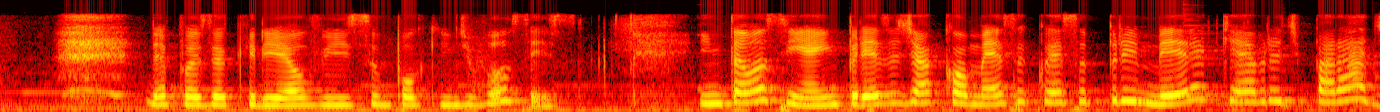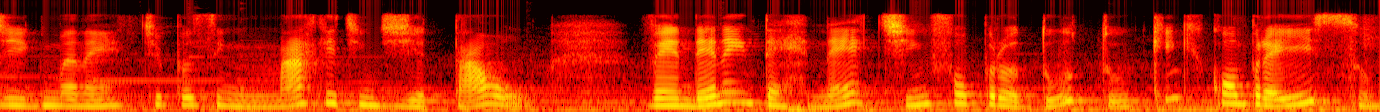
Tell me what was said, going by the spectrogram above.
Depois eu queria ouvir isso um pouquinho de vocês. Então, assim, a empresa já começa com essa primeira quebra de paradigma, né? Tipo assim, marketing digital, vender na internet, infoproduto, quem que compra isso?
